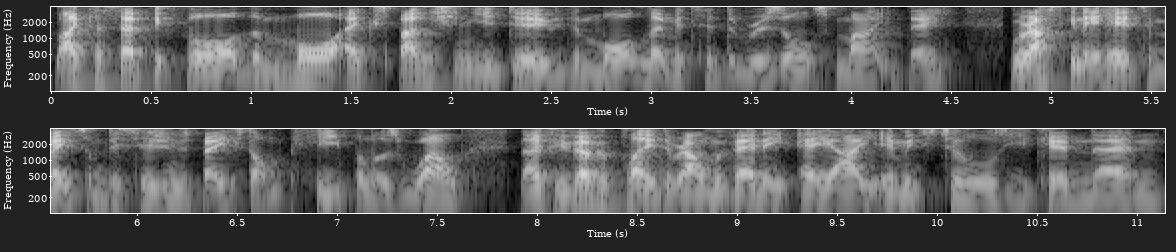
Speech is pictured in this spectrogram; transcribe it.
like I said before, the more expansion you do, the more limited the results might be. We're asking it here to make some decisions based on people as well. Now, if you've ever played around with any AI image tools, you can um,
